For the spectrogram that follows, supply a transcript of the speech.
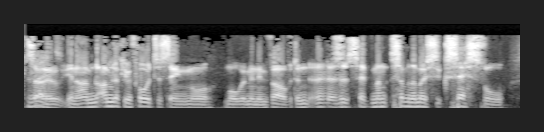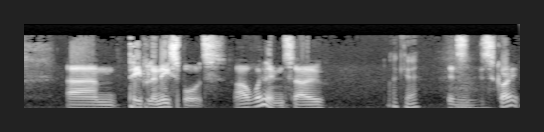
so you know, I'm I'm looking forward to seeing more more women involved, and, and as I said, some of the most successful um, people in esports are women. So okay. It's it's great.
